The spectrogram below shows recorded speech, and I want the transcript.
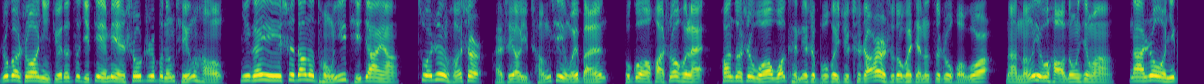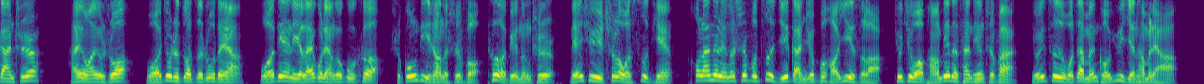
如果说你觉得自己店面收支不能平衡，你可以适当的统一提价呀。做任何事儿还是要以诚信为本。不过话说回来，换做是我，我肯定是不会去吃这二十多块钱的自助火锅，那能有好东西吗？那肉你敢吃？还有网友说，我就是做自助的呀，我店里来过两个顾客，是工地上的师傅，特别能吃，连续吃了我四天。后来那两个师傅自己感觉不好意思了，就去我旁边的餐厅吃饭。有一次我在门口遇见他们俩，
